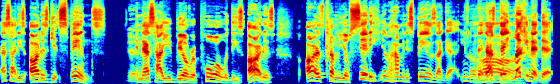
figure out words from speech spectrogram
That's how these artists get spins. Yeah. And that's how you build rapport with these artists. The artists come to your city, you know how many spins I got. You know that, that's they Oh. looking at that.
